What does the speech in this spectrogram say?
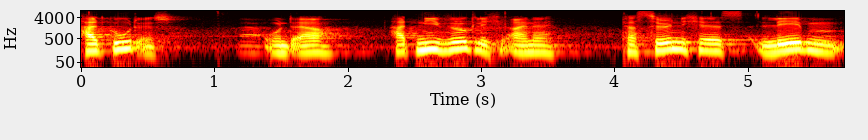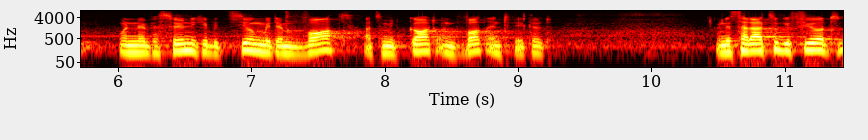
halt gut ist. Und er hat nie wirklich ein persönliches Leben und eine persönliche Beziehung mit dem Wort, also mit Gott und Wort entwickelt. Und das hat dazu geführt,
